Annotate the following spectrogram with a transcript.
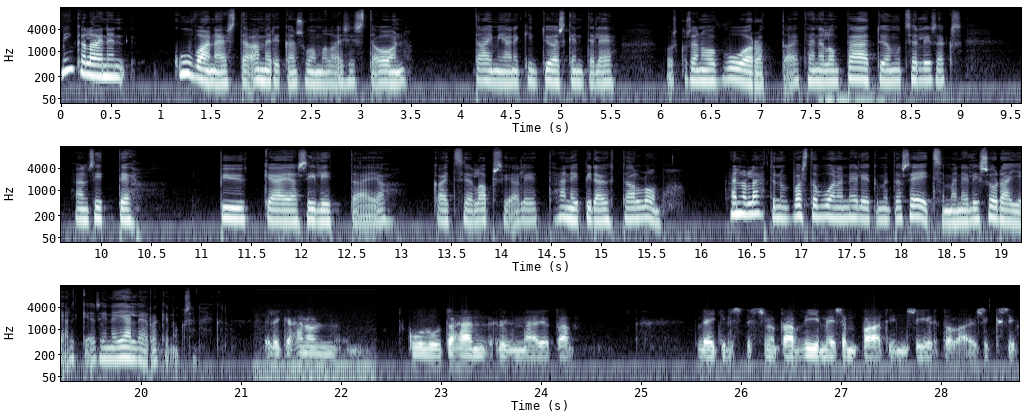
Minkälainen kuva näistä Amerikan suomalaisista on? Taimi ainakin työskentelee, voisiko sanoa vuorotta, että hänellä on päätyö, mutta sen lisäksi hän sitten pyykkää ja silittää ja kaitsee lapsia, eli että hän ei pidä yhtään lomaa. Hän on lähtenyt vasta vuonna 1947, eli sodan jälkeen, siinä jälleenrakennuksen aikana. Eli hän on kuuluu tähän ryhmään, jota leikillisesti sanotaan viimeisen paatin siirtolaisiksi.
